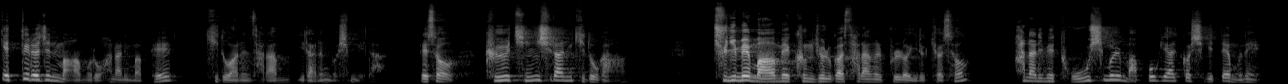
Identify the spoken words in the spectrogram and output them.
깨뜨려진 마음으로 하나님 앞에 기도하는 사람이라는 것입니다. 그래서 그 진실한 기도가 주님의 마음의 긍휼과 사랑을 불러 일으켜서 하나님의 도우심을 맛보게 할 것이기 때문에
